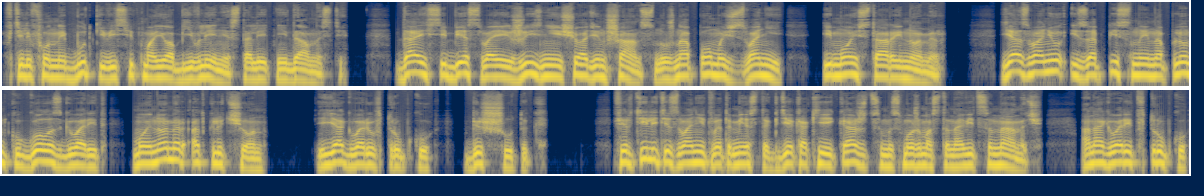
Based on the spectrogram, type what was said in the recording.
В телефонной будке висит мое объявление столетней давности. Дай себе своей жизни еще один шанс. Нужна помощь, звони. И мой старый номер. Я звоню, и записанный на пленку голос говорит, мой номер отключен. И я говорю в трубку, без шуток. Фертилити звонит в это место, где, как ей кажется, мы сможем остановиться на ночь. Она говорит в трубку,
